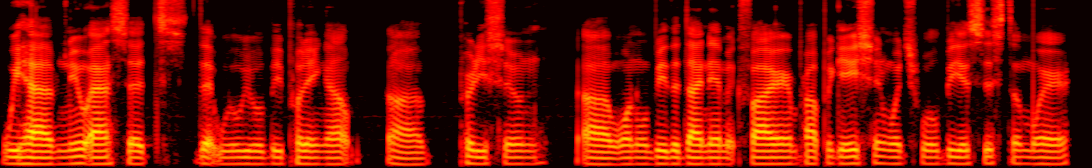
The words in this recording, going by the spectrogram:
we have new assets that we will be putting out uh, pretty soon. Uh, one will be the dynamic fire and propagation, which will be a system where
